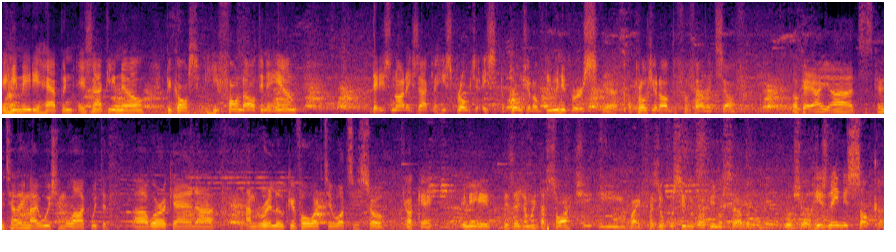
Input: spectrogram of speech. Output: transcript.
and he made it happen exactly now because he found out in the end that it's not exactly his project. It's a project of the universe. Yes. A project of the favela itself. Okay, I uh, just can you tell him I wish him luck with the uh, work and uh, I'm really looking forward to watch his show. Ok. Ele deseja muita sorte e vai fazer o possível para vir no sábado no show. His name is Soka.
